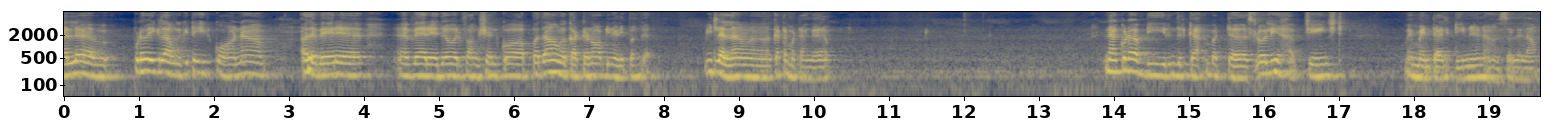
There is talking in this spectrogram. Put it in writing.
நல்ல புடவைகள் அவங்கக்கிட்ட இருக்கும். ஆனால் அதை வேறு வேறு ஏதோ ஒரு ஃபங்க்ஷனுக்கோ அப்போ தான் அவங்க கட்டணும் அப்படின்னு நினைப்பாங்க. வீட்டிலெல்லாம் கட்ட மாட்டாங்க. நான் கூட அப்படி இருந்திருக்கேன். But slowly have changed my மென்டாலிட்டின்னு நான் சொல்லலாம்.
